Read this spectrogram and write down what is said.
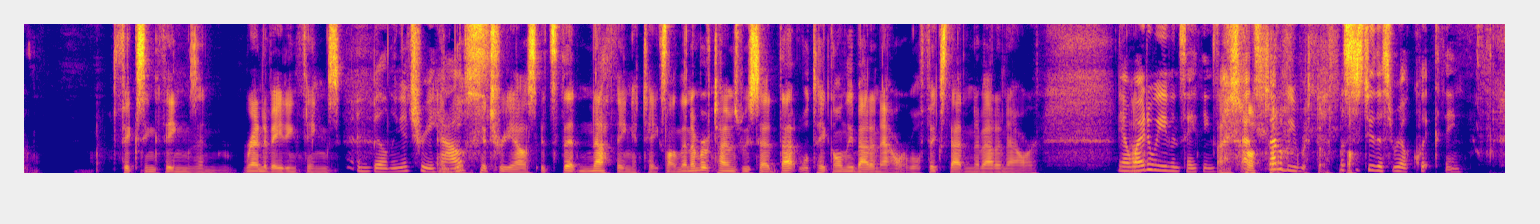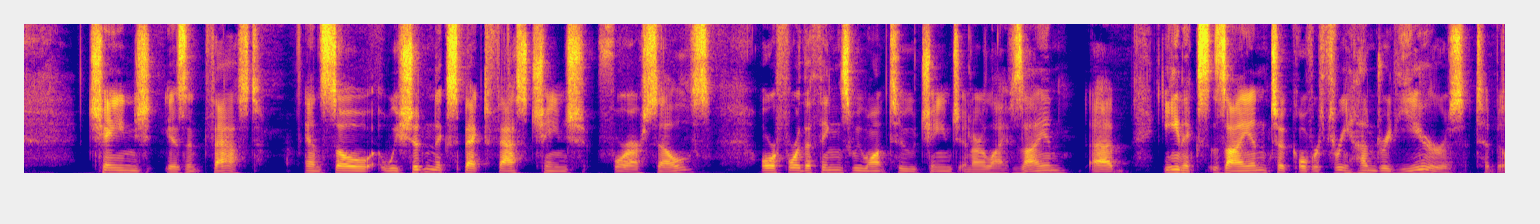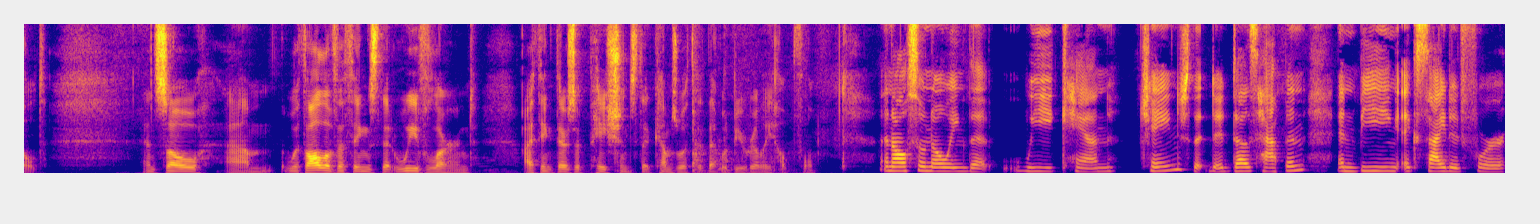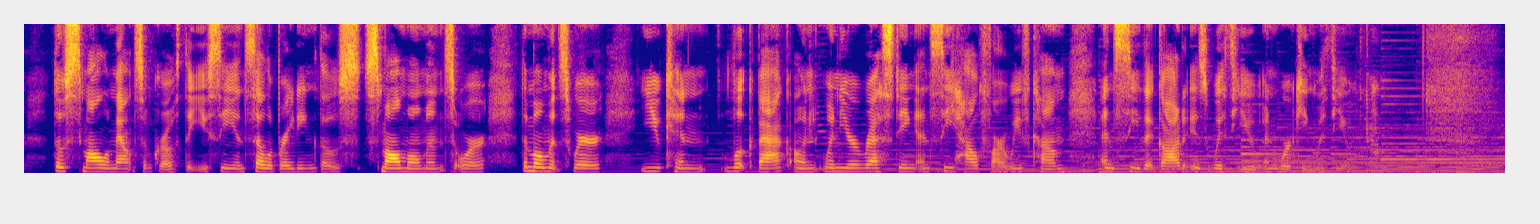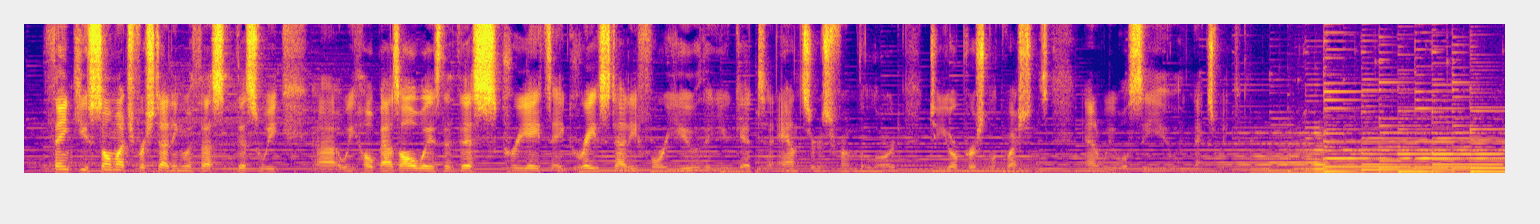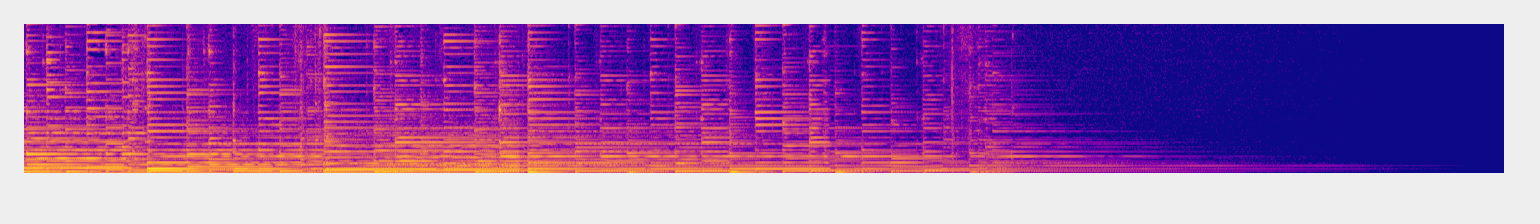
fixing things and renovating things and building a tree house. building a tree house. It's that nothing takes long. The number of times we said that will take only about an hour. We'll fix that in about an hour. Yeah, why uh, do we even say things like that? That'll be. Let's just do this real quick thing. Change isn't fast, and so we shouldn't expect fast change for ourselves or for the things we want to change in our life. Zion uh, Enoch's Zion took over 300 years to build. And so, um, with all of the things that we've learned, I think there's a patience that comes with it that would be really helpful. And also knowing that we can change, that it does happen, and being excited for those small amounts of growth that you see and celebrating those small moments or the moments where you can look back on when you're resting and see how far we've come and see that God is with you and working with you. Thank you so much for studying with us this week. Uh, we hope, as always, that this creates a great study for you, that you get answers from the Lord to your personal questions, and we will see you next week.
